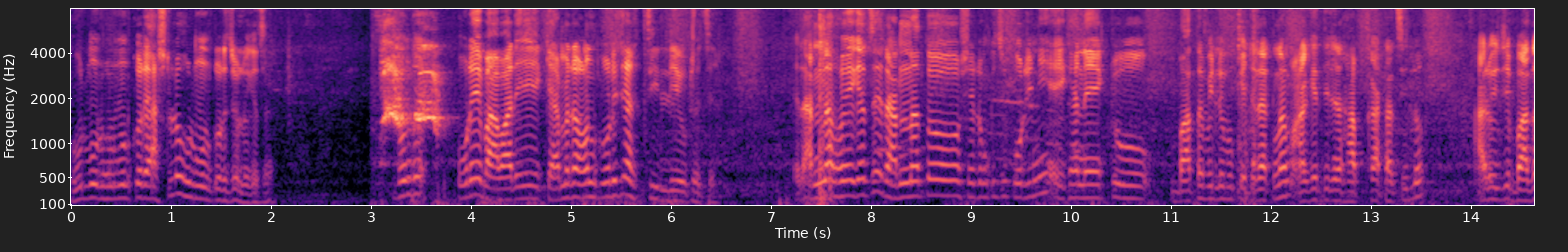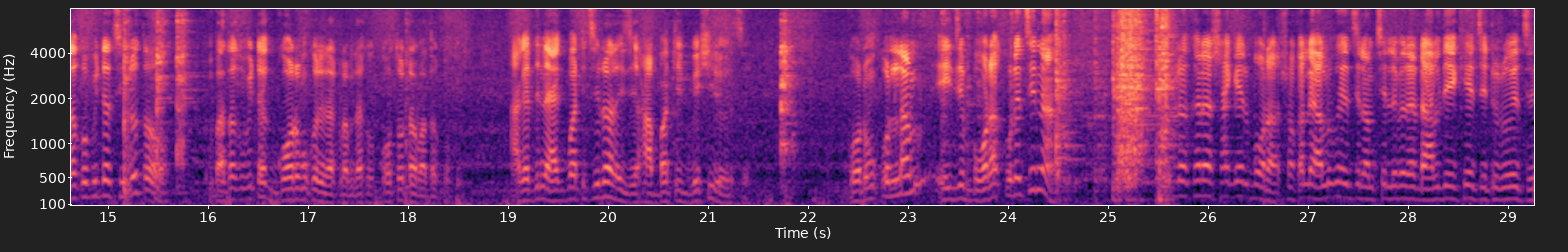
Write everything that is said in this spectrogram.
হুড়মুড় হুড়মুড় করে আসলো, হুড়মুড় করে চলে গেছে। বন্ধু, ওরে বাবা রে ক্যামেরা অন করেছে আর চিল্লিয়ে উঠেছে। রান্না হয়ে গেছে। রান্না তো সেরকম কিছু করিনি। এখানে একটু বাতাবি লেবু কেটে রাখলাম। আগের দিনের হাফ কাটা ছিল। আর ওই যে বাঁধাকপিটা ছিল তো, বাঁধাকপিটা গরম করে রাখলাম। দেখো কতটা বাঁধাকপি। আগের দিনে এক বাটি ছিল আর এই যে হাফ বাটির বেশি রয়েছে। গরম করলাম। এই যে বড়া করেছি না কুলেখাড়া শাকের বড়া। সকালে আলু ভেজেছিলাম। ছেলেমেয়েরা ডাল দিয়ে খেয়েছে, একটু রয়েছে।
